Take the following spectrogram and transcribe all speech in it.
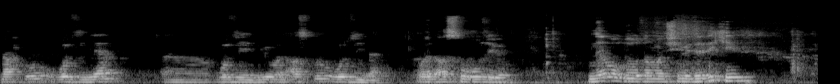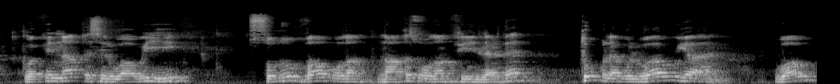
nahvu guziye e, guziye diyor ve aslu guzibe ve aslı uzuyor. Ne oldu o zaman şimdi dedi ki ve fin naqisil vaviyi sonu vav olan, nakıs olan fiillerde tuqlabul vavu ya'en. Vav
